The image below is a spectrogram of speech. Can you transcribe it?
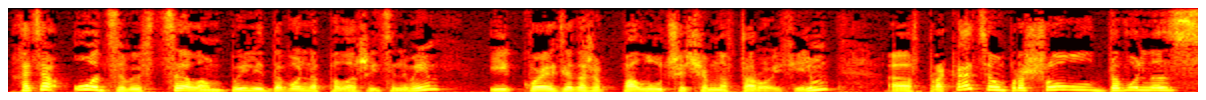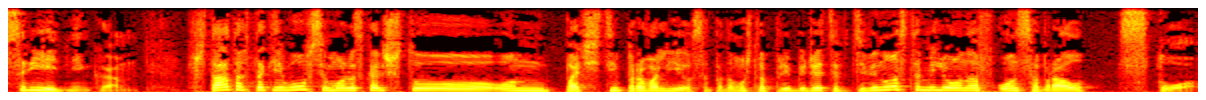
Хотя отзывы в целом были довольно положительными, и кое-где даже получше, чем на второй фильм, э, в прокате он прошел довольно средненько. В Штатах так и вовсе можно сказать, что он почти провалился, потому что при бюджете в 90 миллионов он собрал 100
